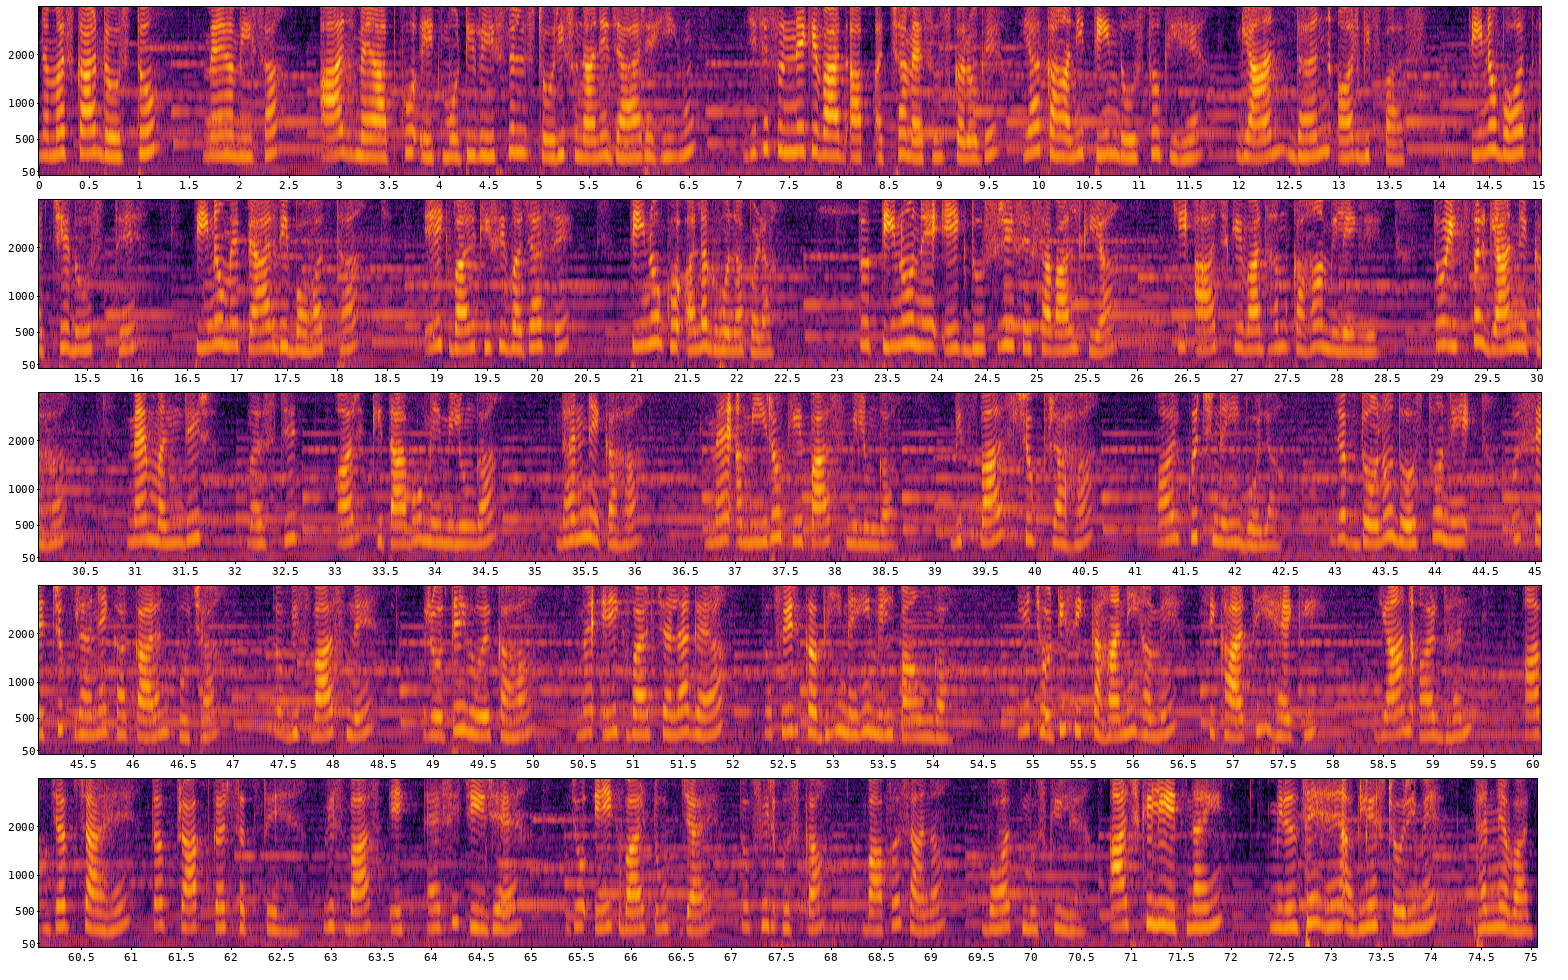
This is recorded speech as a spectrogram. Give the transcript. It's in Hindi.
नमस्कार दोस्तों, मैं अमीसा आज मैं आपको एक मोटिवेशनल स्टोरी सुनाने जा रही हूँ, जिसे सुनने के बाद आप अच्छा महसूस करोगे। यह कहानी तीन दोस्तों की है, ज्ञान, धन और विश्वास। तीनों बहुत अच्छे दोस्त थे। तीनों में प्यार भी बहुत था। एक बार किसी वजह से तीनों को अलग होना पड़ा। तो तीनों ने एक दूसरे से सवाल किया कि आज के बाद हम कहाँ मिलेंगे? तो इस पर ज्ञान ने कहा, मैं मंदिर, मस्जिद और किताबों में मिलूँगा। धन ने कहा, मैं अमीरों के पास मिलूँगा। विश्वास चुप रहा और कुछ नहीं बोला। जब दोनों दोस्तों ने उससे चुप रहने का कारण पूछा तो विश्वास ने रोते हुए कहा, मैं एक बार चला गया तो फिर कभी नहीं मिल पाऊँगा। ये छोटी सी कहानी हमें सिखाती है कि ज्ञान और धन आप जब चाहें, तब प्राप्त कर सकते हैं। विश्वास एक ऐसी चीज़ है, जो एक बार टूट जाए तो फिर उसका वापस आना बहुत मुश्किल है। आज के लिए इतना ही। मिलते हैं अगले स्टोरी में। धन्यवाद।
